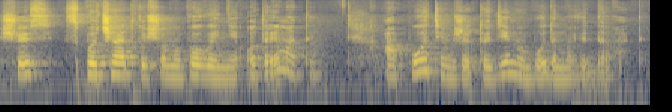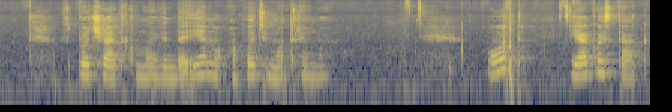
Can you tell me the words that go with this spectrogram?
щось спочатку, що ми повинні отримати, а потім вже тоді ми будемо віддавати. Спочатку ми віддаємо, а потім отримуємо. От, якось так.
